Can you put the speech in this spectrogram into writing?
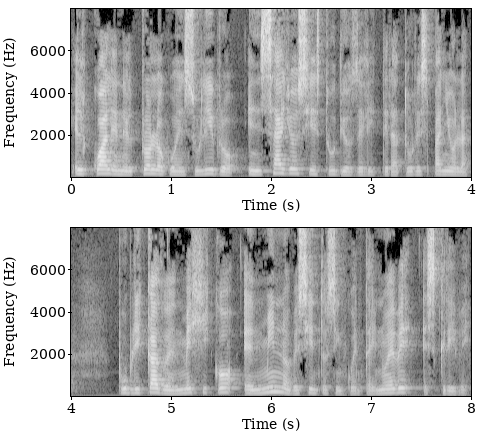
el cual en el prólogo en su libro Ensayos y Estudios de Literatura Española, publicado en México en 1959, escribe.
